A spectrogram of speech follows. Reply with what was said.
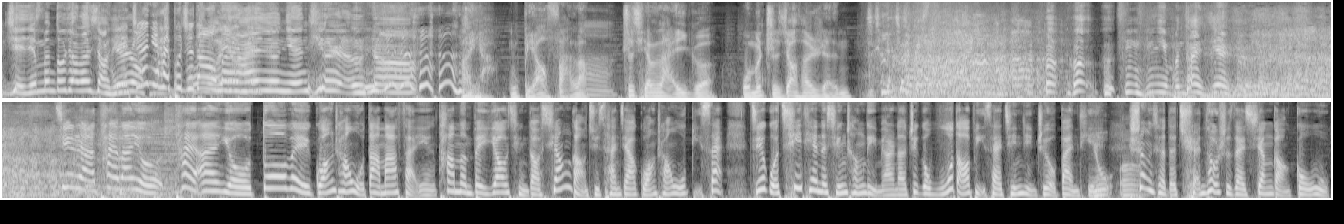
姐姐们都叫他小鲜肉？这你还不知道吗？来就年轻人呢。哎呀，你不要烦了，之前来一个，我们只叫他人。你们太现实了。近日啊，泰湾有泰安有多位广场舞大妈反映，他们被邀请到香港去参加广场舞比赛，结果七天的行程里面呢，这个舞蹈比赛仅仅只有半天，剩下的全都是在香港购物。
